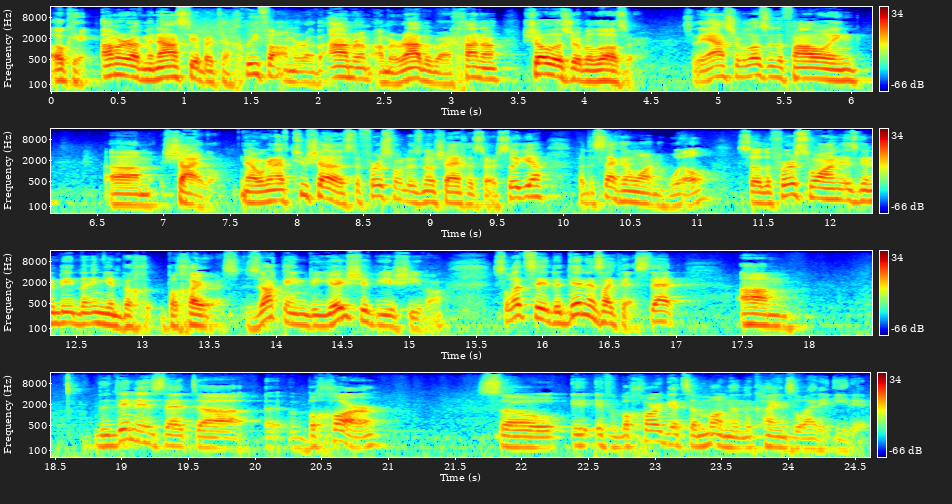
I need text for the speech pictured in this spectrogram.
Okay, Amar Rav Menasya bar Tachlifa, Amar Rav Amram, Amar Rav Bar Chana, Sholos Rav Elazar. So they asked Rav Elazar the following um, Shiloh. Now we're going to have two Shilohs. The first one is no Shaykhas Sugya, but the second one will. So the first one is going to be the Indian Bechiris. Zakin v'yeshiv yeshiva. So let's say the din is like this, that um, the din is that uh, Bechar, so if a Bechar gets a mum, then the Kain's allowed to eat it.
